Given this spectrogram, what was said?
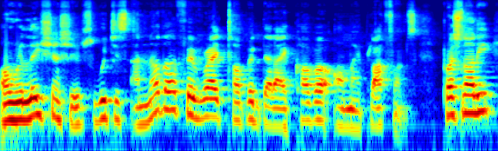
on relationships, which is another favorite topic that I cover on my platforms. Personally,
